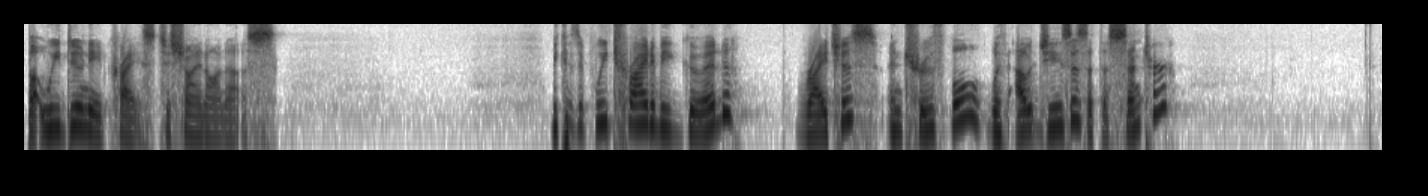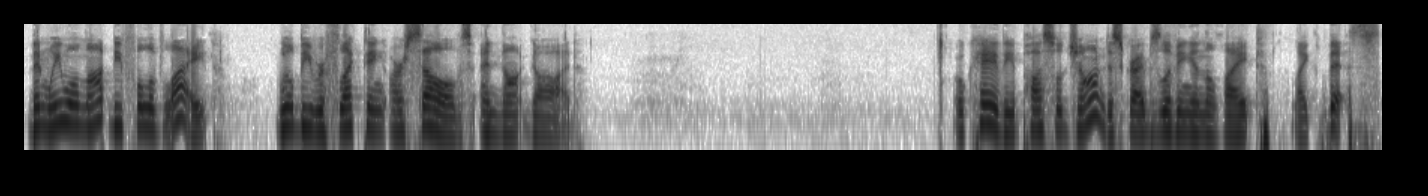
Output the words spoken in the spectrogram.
But we do need Christ to shine on us. Because if we try to be good, righteous, and truthful without Jesus at the center, then we will not be full of light. We'll be reflecting ourselves and not God. Okay, the Apostle John describes living in the light like this.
